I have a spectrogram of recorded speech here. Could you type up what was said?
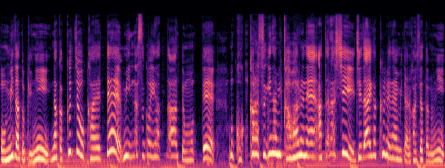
を見た時になんか区長を変えてみんなすごいやったって思ってもうこっから杉並変わるね新しい時代が来るねみたいな感じだったのに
